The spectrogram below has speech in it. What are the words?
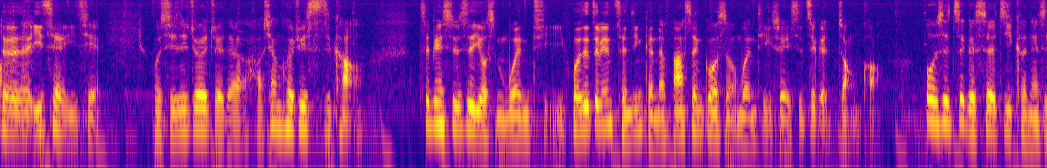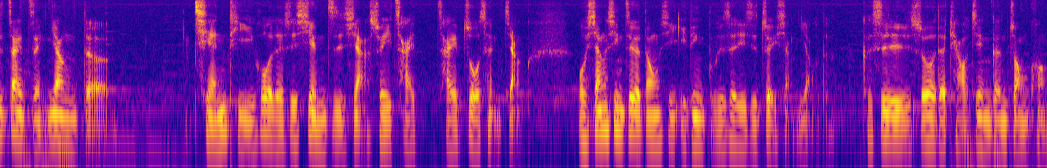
对对对，一切一切，我其实就会觉得，好像会去思考，这边是不是有什么问题，或者这边曾经可能发生过什么问题，所以是这个状况，或者是这个设计可能是在怎样的。前提或者是限制下，所以才才做成这样。我相信这个东西一定不是设计师最想要的，可是所有的条件跟状况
